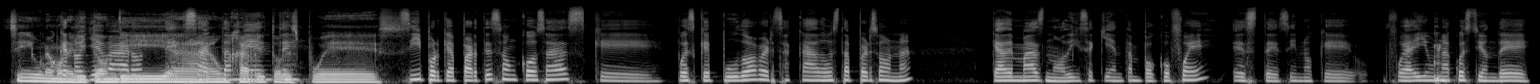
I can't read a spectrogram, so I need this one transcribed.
Sí, una monedita un día, un jarrito después. Sí, porque aparte son cosas que, pues que pudo haber sacado esta persona que además no dice quién tampoco fue, este, sino que fue ahí una cuestión de,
